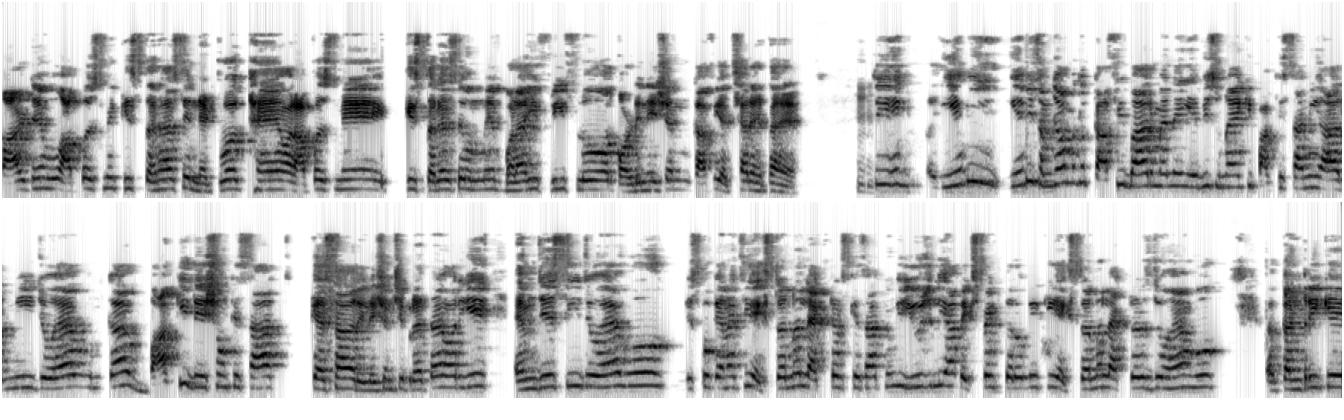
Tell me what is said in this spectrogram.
पार्ट है वो आपस में किस तरह से नेटवर्क हैं और आपस में किस तरह से उनमें बड़ा ही फ्री फ्लो और कोऑर्डिनेशन काफ़ी अच्छा रहता है हम्म। तो ये ये भी ये भी समझाओ मतलब काफ़ी बार मैंने ये भी सुना है कि पाकिस्तानी आर्मी जो है उनका बाकी देशों के साथ कैसा रिलेशनशिप रहता है और ये एमजेसी जो है वो जिसको कहना चाहिए एक्सटर्नल एक्टर्स के साथ, क्योंकि यूजली आप एक्सपेक्ट करोगे कि एक्सटर्नल एक्टर्स जो हैं वो कंट्री के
